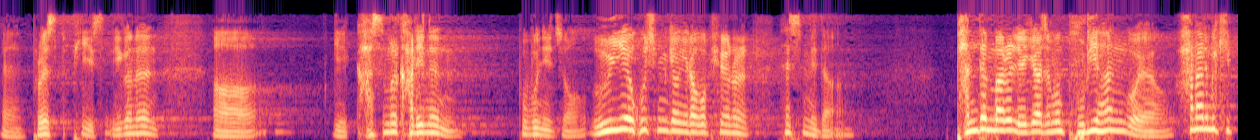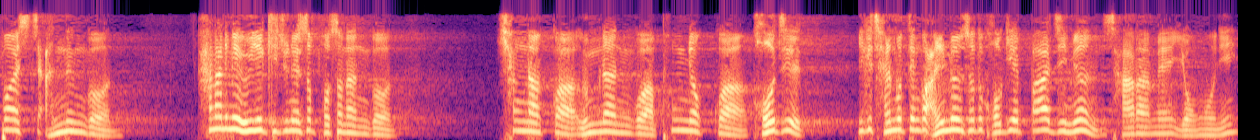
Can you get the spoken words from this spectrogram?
네, breast piece. 이거는 어, 가슴을 가리는 부분이죠. 의의 호심경이라고 표현을 했습니다. 반대말을 얘기하자면 불의한 거예요. 하나님이 기뻐하시지 않는 것, 하나님의 의의 기준에서 벗어난 것, 향락과 음란과 폭력과 거짓, 이게 잘못된 거 알면서도 거기에 빠지면 사람의 영혼이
